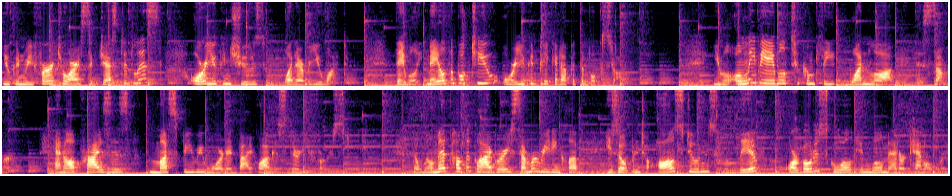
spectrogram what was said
you can refer to our suggested list, or you can choose whatever you want. They will mail the book to you or you can pick it up at the bookstall. You will only be able to complete one log this summer, and all prizes must be rewarded by August 31st. The Wilmette Public Library Summer Reading Club is open to all students who live or go to school in Wilmette or Kenilworth.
